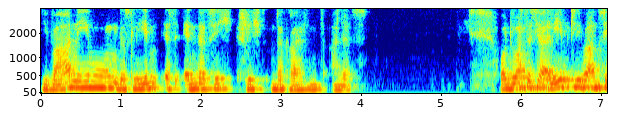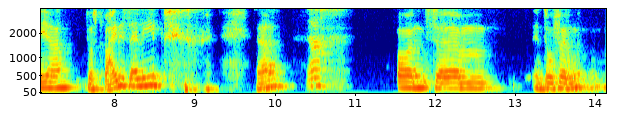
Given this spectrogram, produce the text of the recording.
die Wahrnehmung, das Leben, es ändert sich schlicht und ergreifend alles. Und du hast es ja erlebt, liebe Andrea, du hast beides erlebt. ja. Ja. Und ähm, insofern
